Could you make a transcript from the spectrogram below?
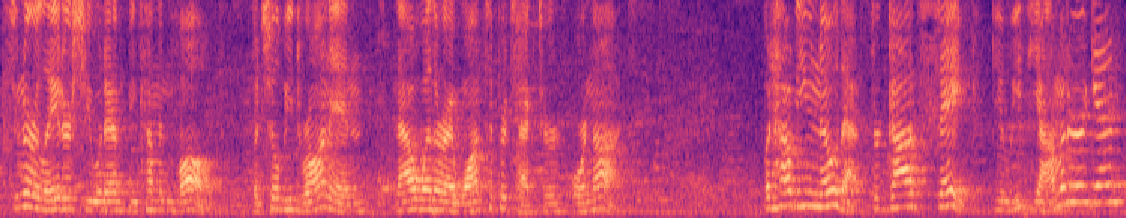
Sooner or later, she would have become involved. But she'll be drawn in, now whether I want to protect her or not. But how do you know that? For God's sake, the alethiometer again?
